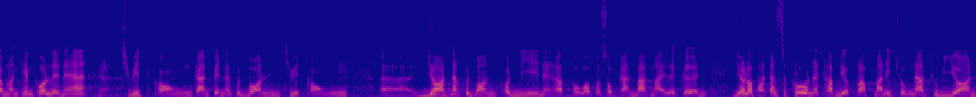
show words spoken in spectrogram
กำลังเข้มข้นเลยนะฮะครับ ชีวิตของการเป็นนักฟุตบอล ชีวิตของเออยอดนักฟุตบอลคนนี้นะครับเพราะว่าประสบการณ์มากมายเหลือเกิน เดี๋ยวเราพักกันสักครู่นะครับเดี๋ยวกลับมาในช่วงหน้า To Beyond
